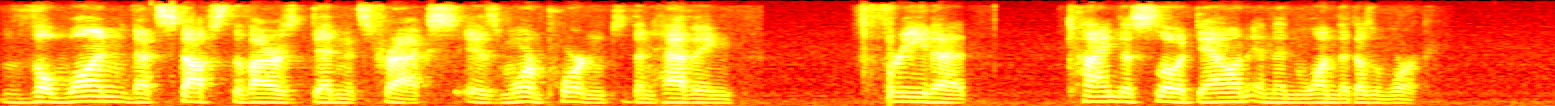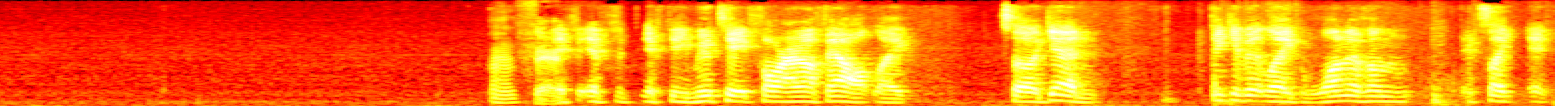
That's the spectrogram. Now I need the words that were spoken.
the one that stops the virus dead in its tracks is more important than having three that kind of slow it down and then one that doesn't work. Oh, fair. If if if you mutate far enough out, like so again, think of it like one of them. It's like it,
